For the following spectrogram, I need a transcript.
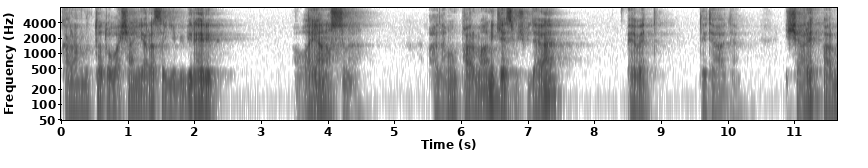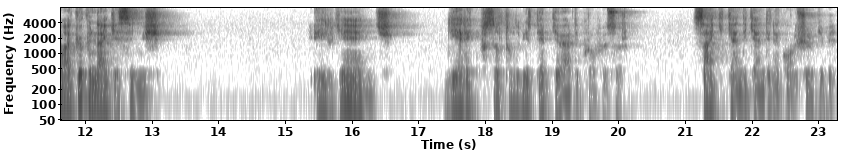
Karanlıkta dolaşan yarasa gibi bir herif. Vay anasını. Adamın parmağını kesmiş bir de ha? Evet, dedi Adem. İşaret parmağı kökünden kesilmiş. İlginç diyerek fısıltılı bir tepki verdi profesör. Sanki kendi kendine konuşur gibi.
